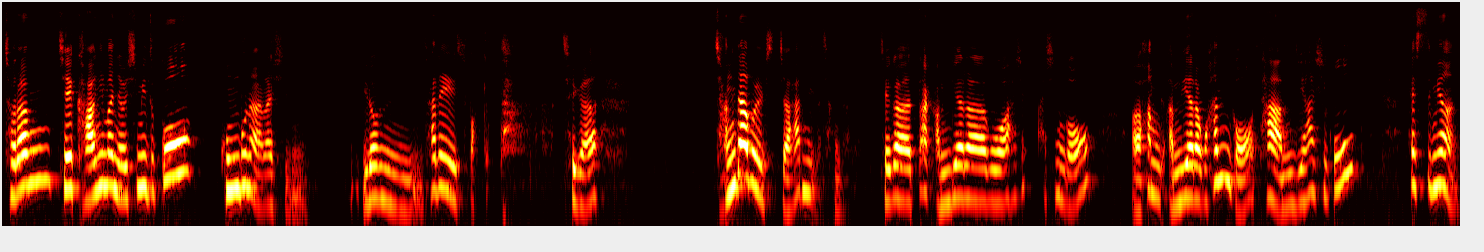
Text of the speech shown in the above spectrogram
저랑 제 강의만 열심히 듣고 공부는 안 하신 이런 사례일 수밖에 없다. 제가 장답을 진짜 합니다. 장답. 제가 딱 암기하라고 하신 거, 아, 함- 암기하라고 한 거 다 암기하시고 했으면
